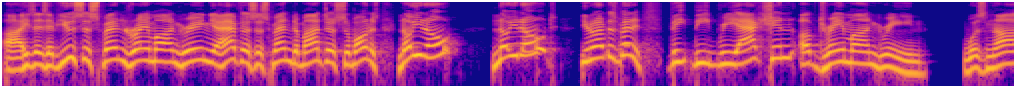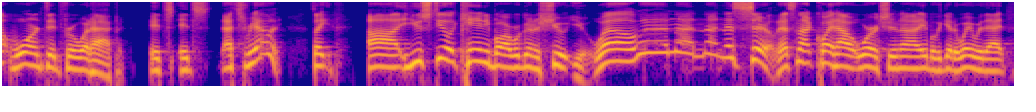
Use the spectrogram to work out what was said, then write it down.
Uh, he says, if you suspend Draymond Green, you have to suspend Domantas Sabonis. No, you don't. No, you don't. You don't have to suspend it. The the reaction of Draymond Green was not warranted for what happened. It's it's that's reality. It's like uh, you steal a candy bar, we're going to shoot you. Well, eh, not not necessarily. That's not quite how it works. You're not able to get away with that.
